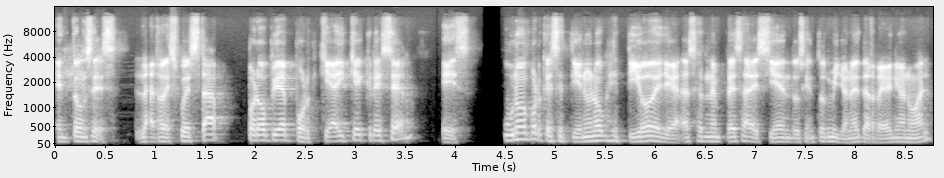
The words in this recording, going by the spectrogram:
Entonces, la respuesta propia de por qué hay que crecer es, uno, porque se tiene un objetivo de llegar a ser una empresa de 100, 200 millones de revenue anual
